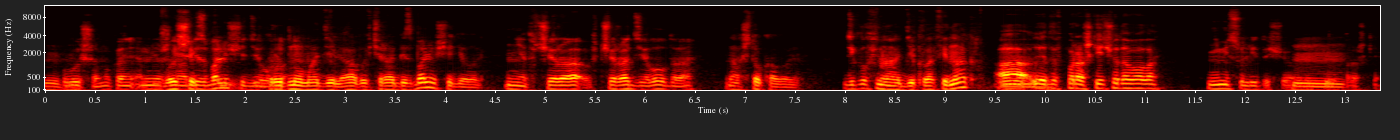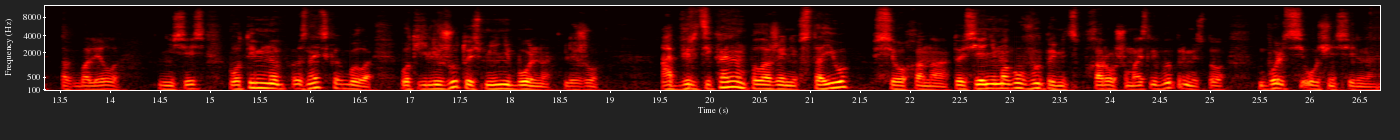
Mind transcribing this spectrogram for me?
Мгм. Выше. Ну, конечно, мне же Выше обезболивающее в делала. грудном отделе. А вы вчера обезболивающее делали? Нет, вчера, вчера делал, да. А что кололи? Диклофенак. А, диклофенак? А М. это в порошке что давала? Не мисулит еще М. в порошке. Так болело. Не сесть. Вот именно, знаете, как было? Вот я лежу, то есть мне не больно, лежу. А в вертикальном положении встаю, все, хана. То есть я не могу выпрямиться по-хорошему. А если выпрямюсь, то боль очень сильная.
